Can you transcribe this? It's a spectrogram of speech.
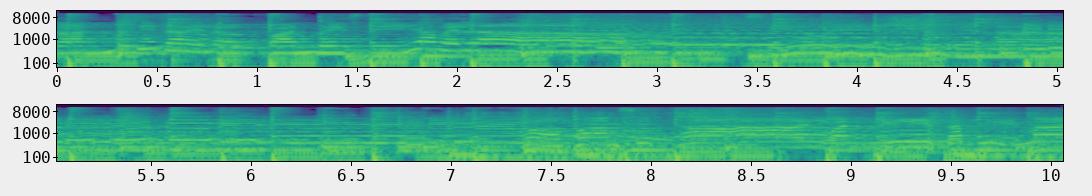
กันที่ได้เลิกฝันไม่เสียเวลา เสียเวลา ข้อความสุดท้ายวันนี้ถ้าพี่ไม่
